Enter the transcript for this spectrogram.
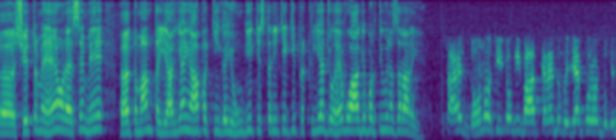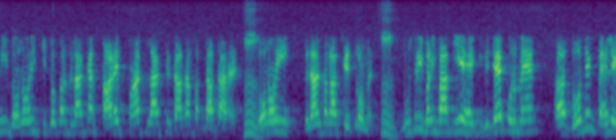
क्षेत्र में हैं और ऐसे में तमाम तैयारियाँ यहाँ पर की गई होंगी। किस तरीके की प्रक्रिया जो है वो आगे बढ़ती हुई नज़र आ रही है? साहिल दोनों सीटों की बात करें तो विजयपुर और बुधनी दोनों ही सीटों पर मिलाकर साढ़े पाँच लाख से ज़्यादा मतदाता हैं। हम्म। दोनों ही विधानसभा क्षेत्रों में। हम्म। दूसरी बड़ी बात यह है कि विजयपुर में दो दिन पहले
